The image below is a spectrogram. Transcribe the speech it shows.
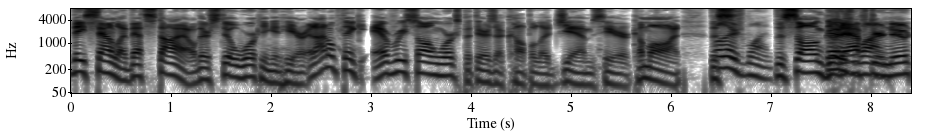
they sound like that style. They're still working it here. And I don't think every song works, but there's a couple of gems here. Come on. The, Well, there's one. The song Good There's. Afternoon.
